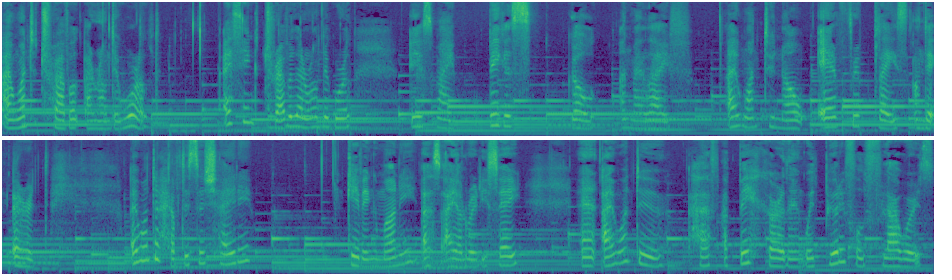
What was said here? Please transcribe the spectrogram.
I want to travel around the world. I think travel around the world is my biggest goal on my life. I want to know every place on the earth. I want to help the society, giving money, as I already say, and I want to have a big garden with beautiful flowers.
